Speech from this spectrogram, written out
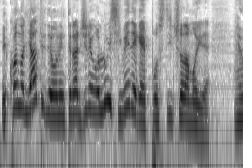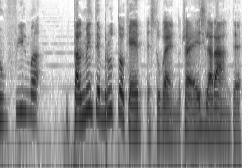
E quando gli altri devono interagire con lui, si vede che è posticcio da morire. È un film talmente brutto che è, stupendo, cioè è esilarante.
